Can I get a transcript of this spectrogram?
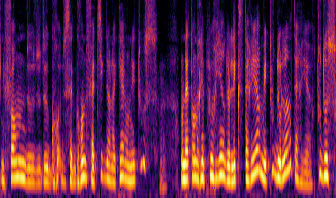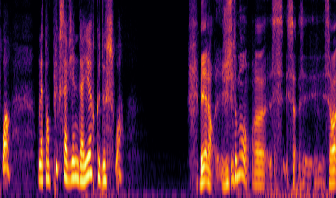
une forme de, cette grande fatigue dans laquelle on est tous. On n'attendrait plus rien de l'extérieur, mais tout de l'intérieur, tout de soi. On n'attend plus que ça vienne d'ailleurs que de soi. Mais alors, justement, euh, ça,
